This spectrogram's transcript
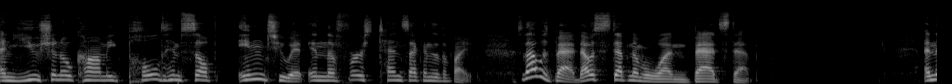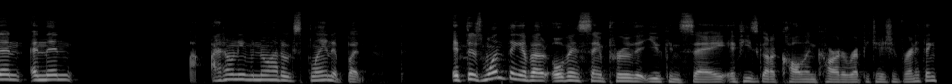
And Yushin Okami pulled himself into it in the first 10 seconds of the fight. So that was bad. That was step number 1, bad step. And then and then I don't even know how to explain it, but if there's one thing about Ovince St. Preux that you can say if he's got a calling card or reputation for anything,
